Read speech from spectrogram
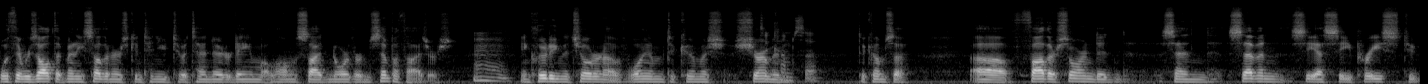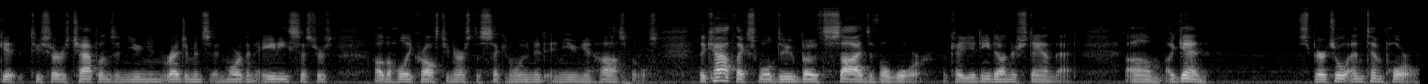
with the result that many Southerners continued to attend Notre Dame alongside Northern sympathizers, Mm. including the children of William Tecumseh Sherman. Tecumseh. Tecumseh. Uh, Father Sorin did send seven CSC priests to get to serve as chaplains in Union regiments and more than 80 sisters of the Holy Cross to nurse the sick and wounded in Union hospitals. The Catholics will do both sides of a war. Okay, you need to understand that. Um, again, spiritual and temporal.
